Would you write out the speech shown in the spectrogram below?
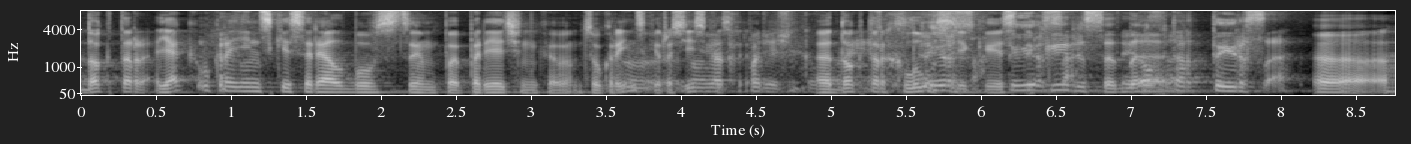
Доктор, як український серіал був з цим Переченковим? Це український, Ну, російський як серіал? Е, Доктор. Хлус якийсь. Тирса. Тирса, да. Доктор Тирса. Е,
